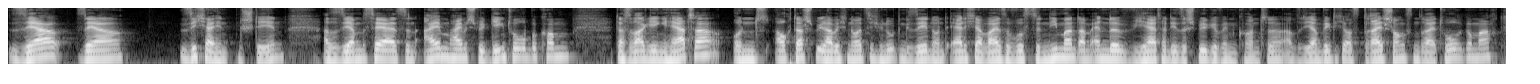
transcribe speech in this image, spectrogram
sehr, sehr sicher hinten stehen. Also sie haben bisher jetzt in einem Heimspiel Gegentore bekommen. Das war gegen Hertha und auch das Spiel habe ich 90 Minuten gesehen und ehrlicherweise wusste niemand am Ende, wie Hertha dieses Spiel gewinnen konnte. Also die haben wirklich aus drei Chancen drei Tore gemacht.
